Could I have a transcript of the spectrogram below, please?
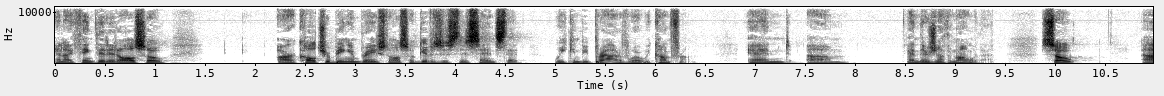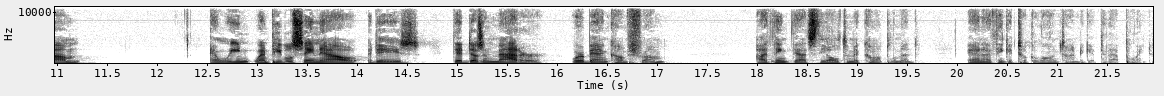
And I think that it also, our culture being embraced also gives us this sense that we can be proud of where we come from. And, um, and there's nothing wrong with that. So, um, and we, when people say nowadays that it doesn't matter where a band comes from, I think that's the ultimate compliment. And I think it took a long time to get to that point.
